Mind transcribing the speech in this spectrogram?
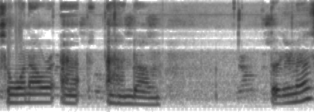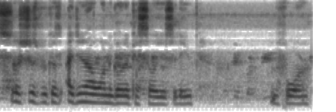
So one hour and, and um, 30 minutes. That's just because I do not want to go to Castelia City before.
